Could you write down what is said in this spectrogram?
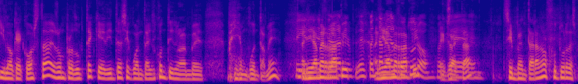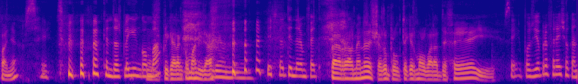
i el que costa, és un producte que dintre de 50 anys continuaran ve, veient Cuéntame. Sí, anirà més ràpid. anirà més ràpid. futuro, perquè- Exacte. S'inventaran el futur d'Espanya. Sí. que ens expliquin com Ens va. explicaran com anirà. Això ho tindrem fet. Però realment és això, és un producte que és molt barat de fer i... Sí, doncs jo prefereixo que,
